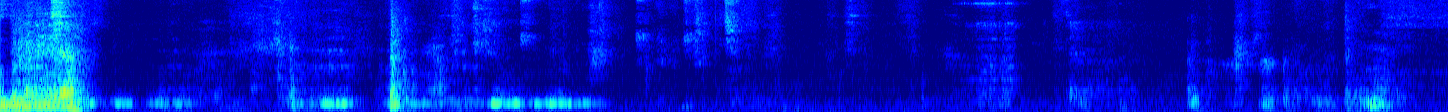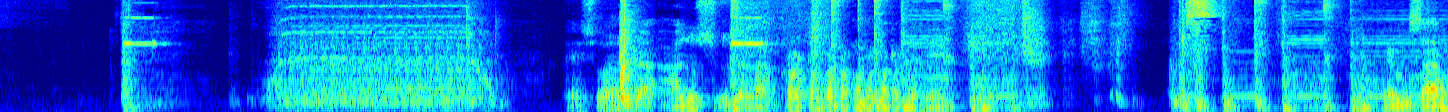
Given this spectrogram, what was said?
dulu benangnya ya Suara udah halus, udah lah krotok krotok krotok krotok ya. Rem besar.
